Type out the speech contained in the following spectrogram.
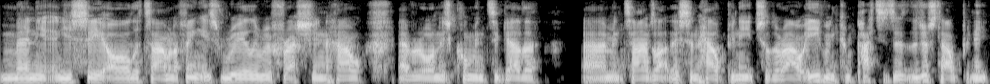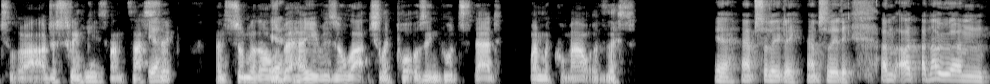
many and you see it all the time, and I think it's really refreshing how everyone is coming together. Um, in times like this and helping each other out, even competitors, they're just helping each other out. I just think it's fantastic. And some of those yeah. behaviours will actually put us in good stead when we come out of this. Yeah, absolutely, absolutely. Um, I, I, know um,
